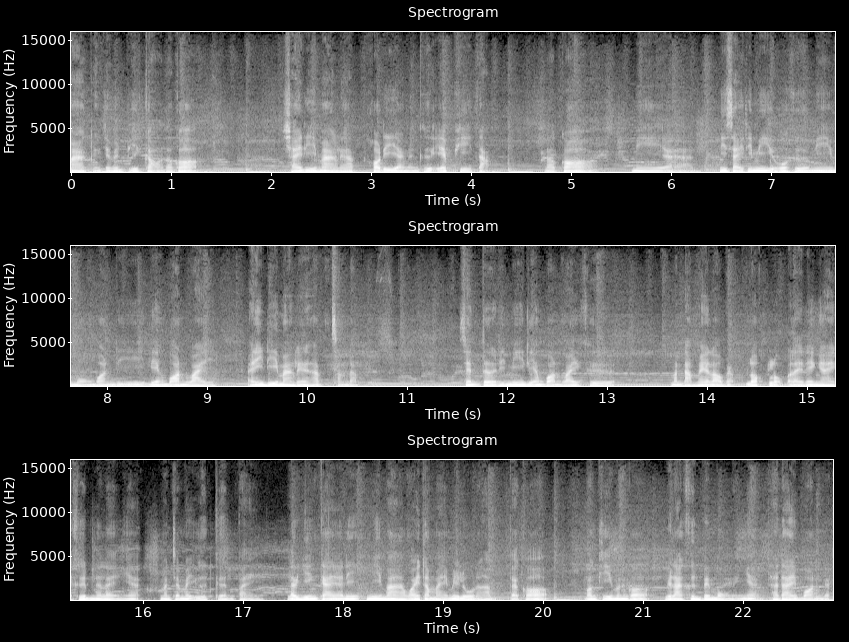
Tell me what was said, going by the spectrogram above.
มากถึงจะเป็นปีเก่าแล้วก็ใช้ดีมากเลยครับ ข้อดีอย่างหนึ่งคือ FP ต่ำแล้วก็ มีนิสัยที่มีอยู่ก็คือมีมงบอลดีเลี้ยงบอลไว อันนี้ดีมากเลยครับสำหรับเซนเตอร์ที่มีเลี้ยงบอลไวคือ มันทำให้เราแบบล็อกหลบอะไรได้ง่ายขึ้นอะไรอย่างเงี้ยมันจะไม่อืดเกินไป แล้วยิงไกลอันนี้มีมาไว้ทำไมไม่รู้นะครับ แต่ก็บางทีมันก็เวลาขึ้นไปหม่งอย่างเงี้ยถ้าได้บอลแบบ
